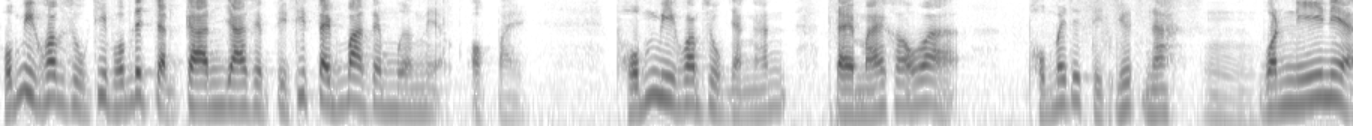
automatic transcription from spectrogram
ผมมีความสุขที่ผมได้จัดการยาเสพติดที่เต็มบ้านเต็มเมืองเนี่ยออกไป ผมมีความสุขอย่างนั้น แต่หมายความว่าผมไม่ได้ติดยึดนะอืมวันนี้เนี่ย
